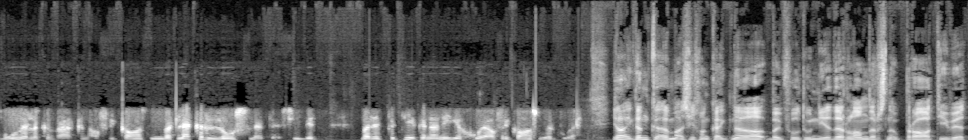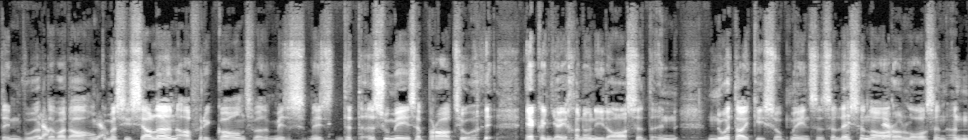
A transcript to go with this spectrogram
wonderlike werk in Afrikaans doen wat lekker loslit is. Jy weet maar dit beteken nou nie jy gooi Afrikaans oorboord. Ja, ek dink um, as jy gaan kyk na byvoorbeeld hoe Nederlanders nou praat, jy weet en woorde ja, wat daar aankom, ja. is dieselfde in Afrikaans wat mens, mens dit is hoe mense praat. So ek en jy gaan nou nie daar sit in notaatjies op mense se lesenare ja. los en in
